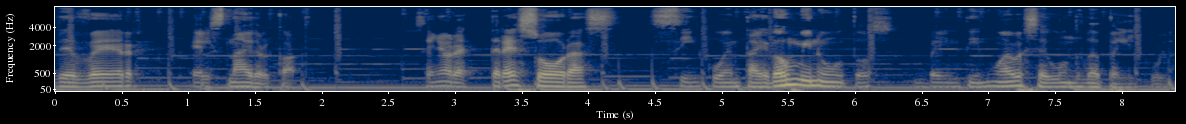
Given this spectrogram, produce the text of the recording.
de ver el Snyder Cut. Señores, 3 horas, 52 minutos, 29 segundos de película.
